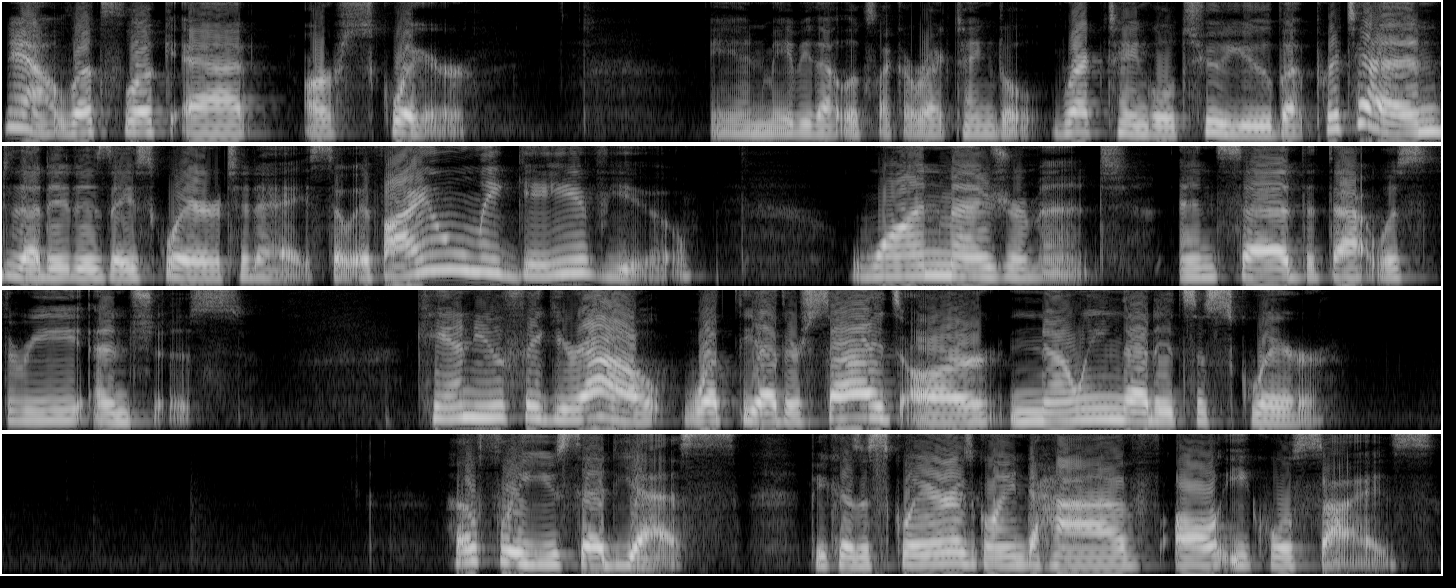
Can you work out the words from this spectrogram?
Now let's look at our square. And maybe that looks like a rectangle, rectangle to you, but pretend that it is a square today. So if I only gave you one measurement and said that that was three inches, can you figure out what the other sides are knowing that it's a square? Hopefully you said yes, because a square is going to have all equal sides.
